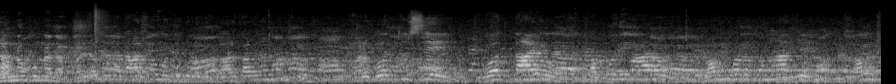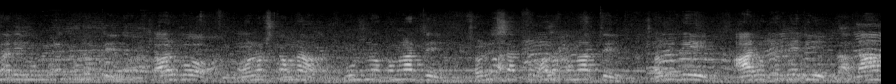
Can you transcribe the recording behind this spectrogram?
অন্নপূর্ণা দাস। গোত্তুষে গোত্তায় অপরিবার মঙ্গল কমনার্থে সংসারে মঙ্গল কমনার্থে সর্ব মনস্কামনা পূর্ণ কমনার্থে শরীর স্বাস্থ্য ভালো কমলাতে শরীরে আরোগ্য বেদি লাভ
